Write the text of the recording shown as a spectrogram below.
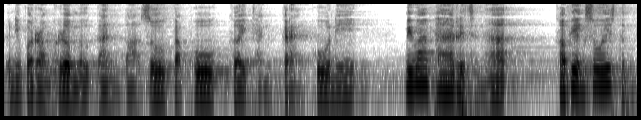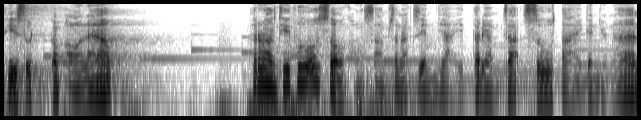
วันนี้พวกเราเริ่มมือกันต่อสู้กับผู้เคยแข็งแกร่งผู้นี้ ไม่ว่าแพ้หรือชนะเขาเพียงสู้ให้ถึงที่สุดก็พอแล้วระหว่างที่ผู้โอโซของสามสนักเสียนใหญ่เตรียมจะสู้ตายกันอยู่นั้น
